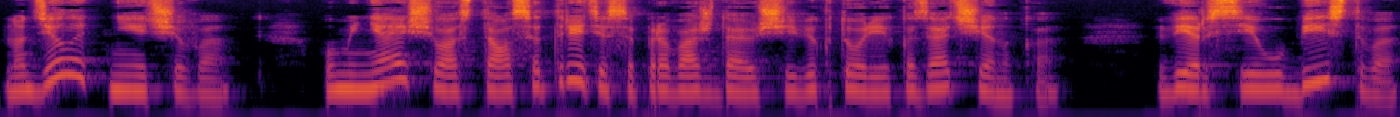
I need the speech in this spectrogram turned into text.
но делать нечего. У меня еще остался третий сопровождающий Виктории Казаченко. Версии убийства,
